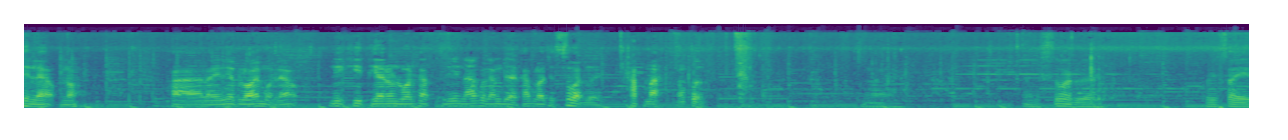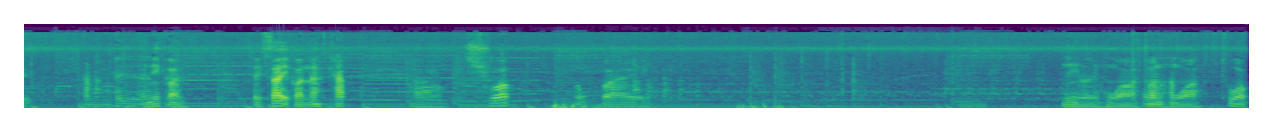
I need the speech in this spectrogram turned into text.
สร็จสิ้นแล้วเนาะผ่าอะไรเรียบร้อยหมดแล้ว นี่ขี้เพี้ยล้วนๆครับนี่น้ำกำลังเดือดครับ เราจะสวดเลยครับมาน้องเปิดมาเราจะสวดเลยเราจะใส่กำลังเดือดอันนี้ก่อน ใส่ไส้ก่อนนะครับอ้าวชวบลงไป นี่เลยหัวต้นหัวทวบ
